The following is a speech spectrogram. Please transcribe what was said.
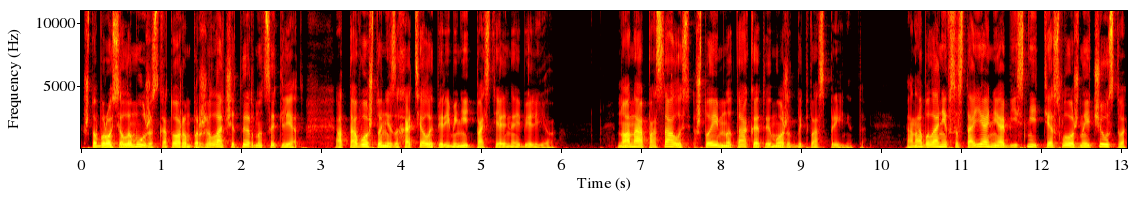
что бросила мужа, с которым прожила 14 лет, от того, что не захотела переменить постельное белье. Но она опасалась, что именно так это и может быть воспринято. Она была не в состоянии объяснить те сложные чувства,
